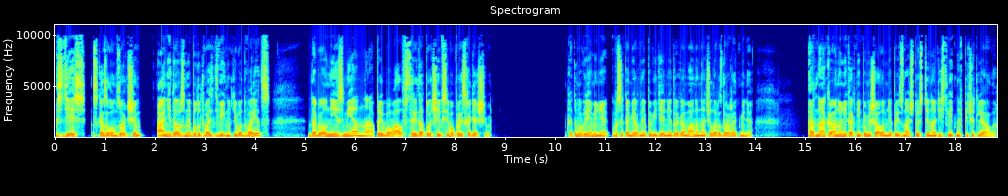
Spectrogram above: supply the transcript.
«Здесь», — сказал он зодчим, — «они должны будут воздвигнуть его дворец», дабы он неизменно пребывал в средоточии всего происходящего. К этому времени высокомерное поведение Драгомана начало раздражать меня, однако оно никак не помешало мне признать, что стена действительно впечатляла.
